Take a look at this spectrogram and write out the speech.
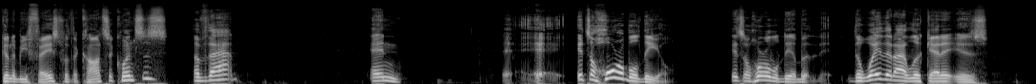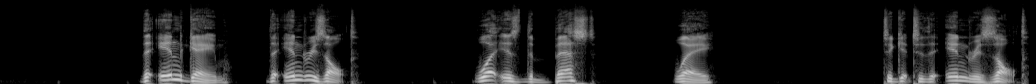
going to be faced with the consequences of that. And it's a horrible deal. It's a horrible deal. But the way that I look at it is the end game, the end result. What is the best way to get to the end result?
